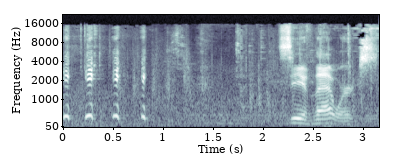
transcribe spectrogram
See if that works.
